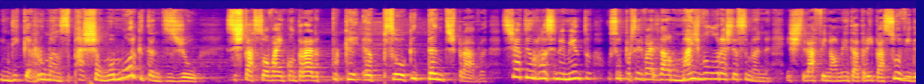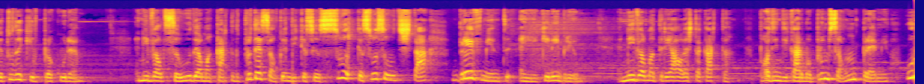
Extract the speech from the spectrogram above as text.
indica romance, paixão, o amor que tanto desejou se está só, vai encontrar porque a pessoa que tanto esperava. Se já tem um relacionamento, o seu parceiro vai lhe dar mais valor esta semana e estará finalmente a atrair para a sua vida tudo aquilo que procura. A nível de saúde, é uma carta de proteção que indica que a sua, que a sua saúde está brevemente em equilíbrio. A nível material, esta carta pode indicar uma promoção, um prémio, o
